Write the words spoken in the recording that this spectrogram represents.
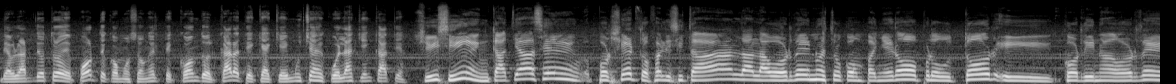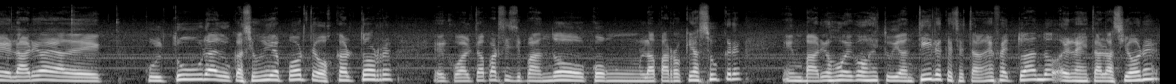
de hablar de otro deporte como son el taekwondo, el karate, que aquí hay muchas escuelas aquí en Katia. Sí, sí, en Katia hacen, por cierto, felicitar la labor de nuestro compañero productor y coordinador del área de cultura, educación y deporte, Oscar Torres, el cual está participando con la parroquia Sucre en varios juegos estudiantiles que se están efectuando en las instalaciones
